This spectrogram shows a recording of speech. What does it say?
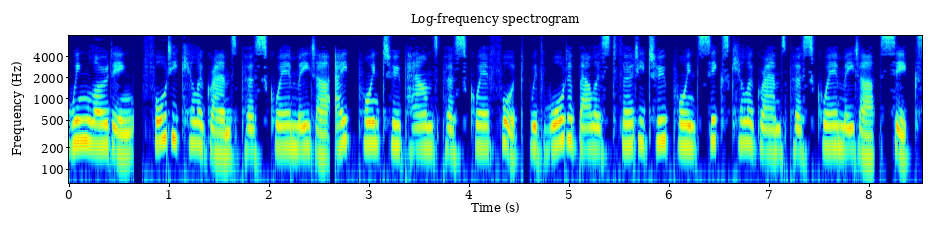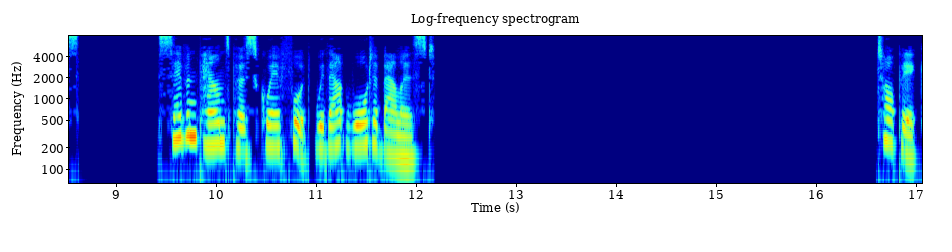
Wing loading 40 kilograms per square meter, 8.2 pounds per square foot with water ballast 32.6 kilograms per square meter, 6 7 pounds per square foot without water ballast. Topic.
